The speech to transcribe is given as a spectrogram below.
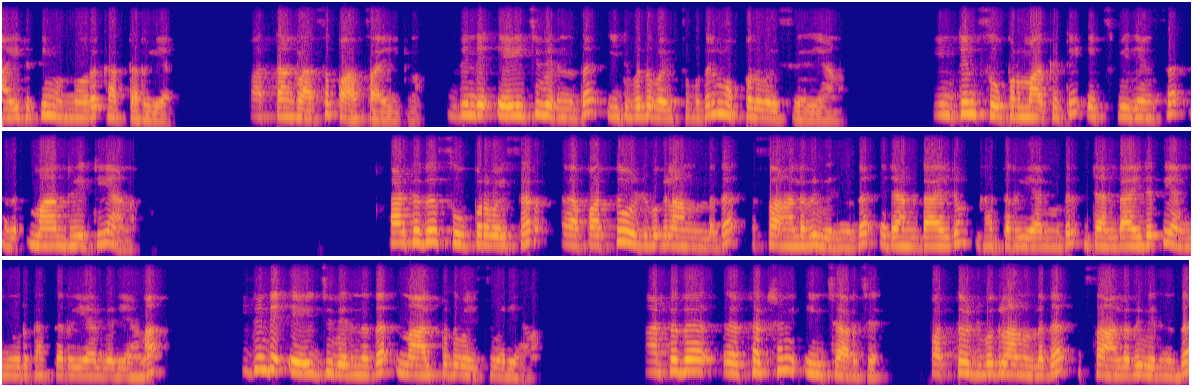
ആയിരത്തി മുന്നൂറ് ഖത്തറിയ പത്താം ക്ലാസ് പാസ്സായിരിക്കണം. ഇതിന്റെ ഏജ് വരുന്നത് ഇരുപത് വയസ്സ് മുതൽ മുപ്പത് വയസ്സ് വരെയാണ്. Indian super market experience mandatory ആണ്. അടുത്തത് സൂപ്പർവൈസർ പത്ത് ഒഴിവുകളാണുള്ളത്. സാലറി വരുന്നത് രണ്ടായിരം ഖത്തർ റിയാൽ മുതൽ രണ്ടായിരത്തി അഞ്ഞൂറ് ഖത്തർ റിയാൽ വരെയാണ്. ഇതിന്റെ ഏജ് വരുന്നത് നാൽപ്പത് വയസ്സ് വരെയാണ്. അടുത്തത് സെക്ഷൻ ഇൻചാർജ് പത്ത് ഒഴിവുകളാണുള്ളത്. സാലറി വരുന്നത്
